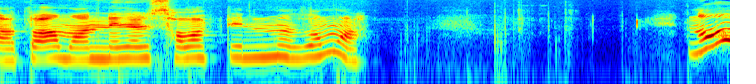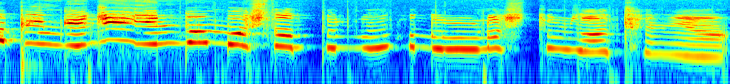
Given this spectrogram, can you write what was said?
Ya tamam anneler salak denilmez ama. Ne yapayım geceyi yeniden başlattım. O kadar uğraştım zaten ya.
